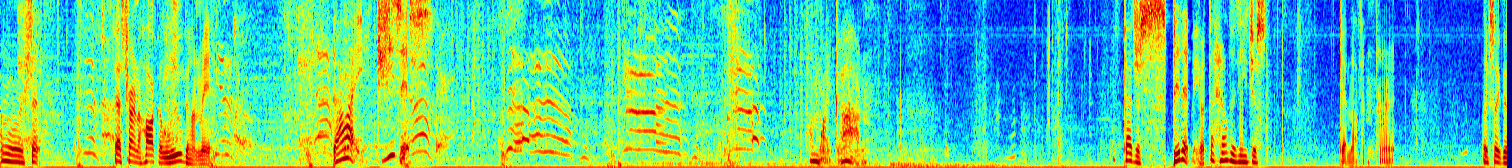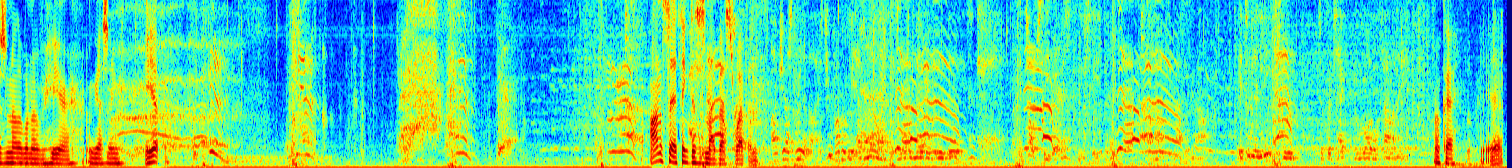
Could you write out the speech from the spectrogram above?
I don't understand. Guy's trying to hawk a lug on me. Die! Jesus! Oh my god. Guy just spit at me. What the hell did he just... Get nothing. Alright. Looks like there's another one over here. I'm guessing. Yep. Honestly, I think this is my best weapon. I've just realized you probably have no idea what a murder is. Top secret, you see, but uh, matters now. It's an elite group to protect the royal family. Okay. Yeah.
